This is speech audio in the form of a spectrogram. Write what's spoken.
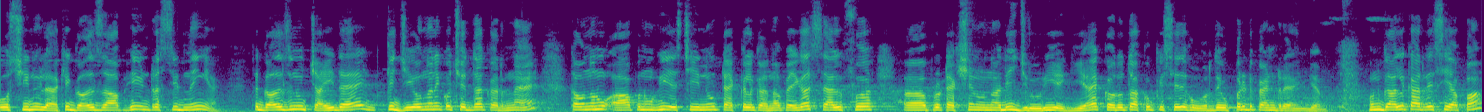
ਉਸ ਚੀਜ਼ ਨੂੰ ਲੈ ਕੇ ਗਰਲਸ ਆਪ ਹੀ ਇੰਟਰਸਟਿਡ ਨਹੀਂ ਹੈ। ਤੇ ਗਰਲਸ ਨੂੰ ਚਾਹੀਦਾ ਹੈ ਕਿ ਜੇ ਉਹਨਾਂ ਨੇ ਕੁਝ ਇਦਾਂ ਕਰਨਾ ਹੈ, ਤਾਂ ਉਹਨਾਂ ਨੂੰ ਆਪ ਨੂੰ ਹੀ ਇਸ ਚੀਜ਼ ਨੂੰ ਟੈਕਲ ਕਰਨਾ ਪਏਗਾ। ਸੈਲਫ ਪ੍ਰੋਟੈਕਸ਼ਨ ਉਹਨਾਂ ਦੀ ਜ਼ਰੂਰੀ ਹੈਗੀ ਹੈ। ਕਦੋਂ ਤੱਕ ਉਹ ਕਿਸੇ ਹੋਰ ਦੇ ਉੱਪਰ ਡਿਪੈਂਡ ਰਹਿਣਗੇ। ਹੁਣ ਗੱਲ ਕਰ ਰਹੇ ਸੀ ਆਪਾਂ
